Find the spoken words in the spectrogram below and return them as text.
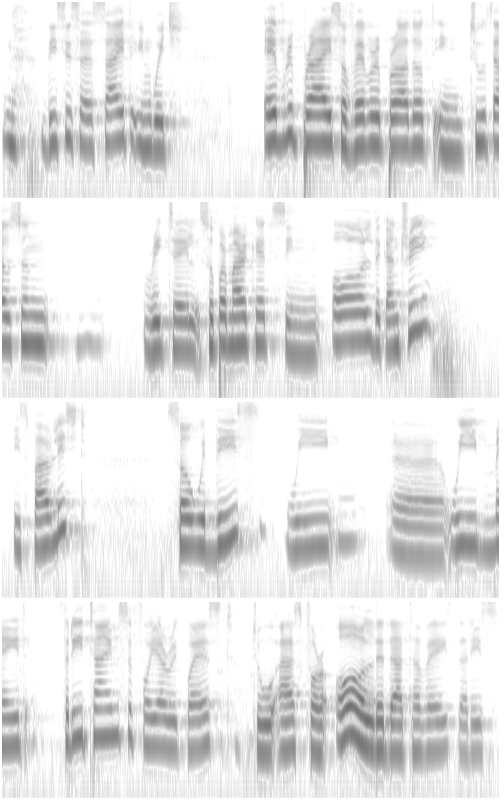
this is a site in which every price of every product in 2,000 retail supermarkets in all the country is published. So with this, we we made three times a FOIA request to ask for all the database that is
